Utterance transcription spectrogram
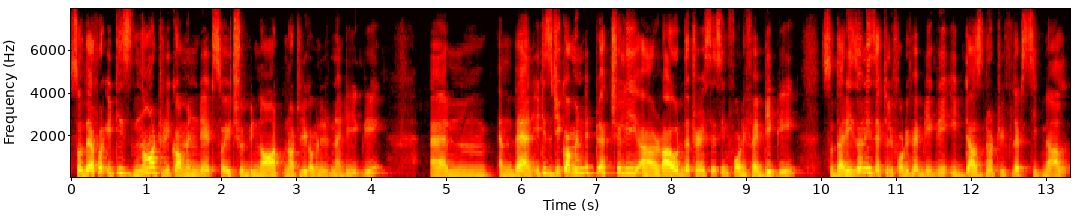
so therefore it is not recommended so it should be not not recommended 90 degree and and then it is recommended to actually uh, route the traces in 45 degree. So the reason is actually 45 degree it does not reflect signal.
